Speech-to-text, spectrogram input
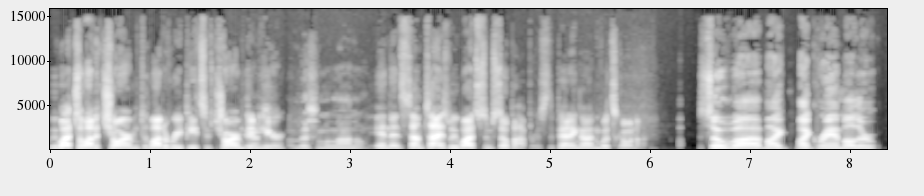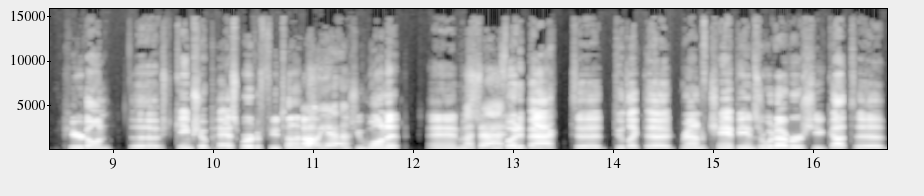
we watch a lot of Charmed, a lot of repeats of Charmed in here, Alyssa Milano. and then sometimes we watch some soap operas depending on what's going on. So uh, my my grandmother appeared on the game show Password a few times. Oh yeah, She won it and was invited back to do like the round of champions or whatever. She got to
